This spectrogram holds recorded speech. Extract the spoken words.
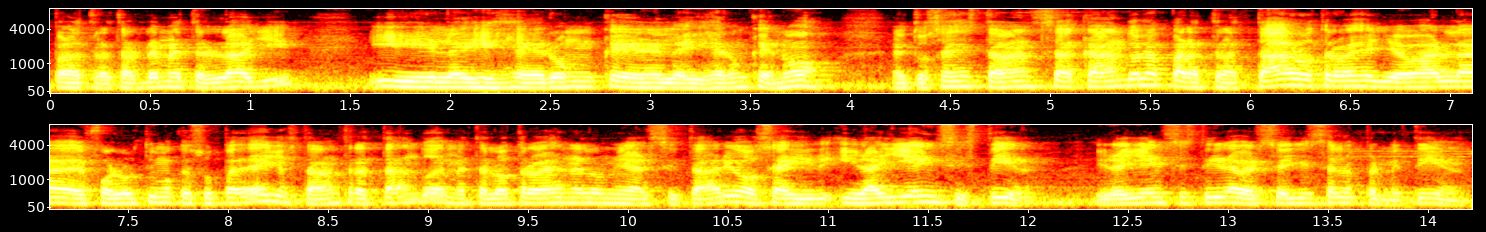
para tratar de meterla allí y le dijeron que, le dijeron que no. Entonces estaban sacándola para tratar otra vez de llevarla, fue lo último que supe de ellos, estaban tratando de meterla otra vez en el universitario, o sea, ir, ir allí a insistir, ir allí a insistir a ver si allí se les permitían.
